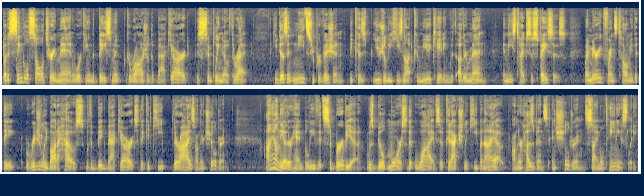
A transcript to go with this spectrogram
But a single solitary man working in the basement, garage, or the backyard is simply no threat. He doesn't need supervision because usually he's not communicating with other men in these types of spaces. My married friends tell me that they originally bought a house with a big backyard so they could keep their eyes on their children. I, on the other hand, believe that suburbia was built more so that wives could actually keep an eye out on their husbands and children simultaneously.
